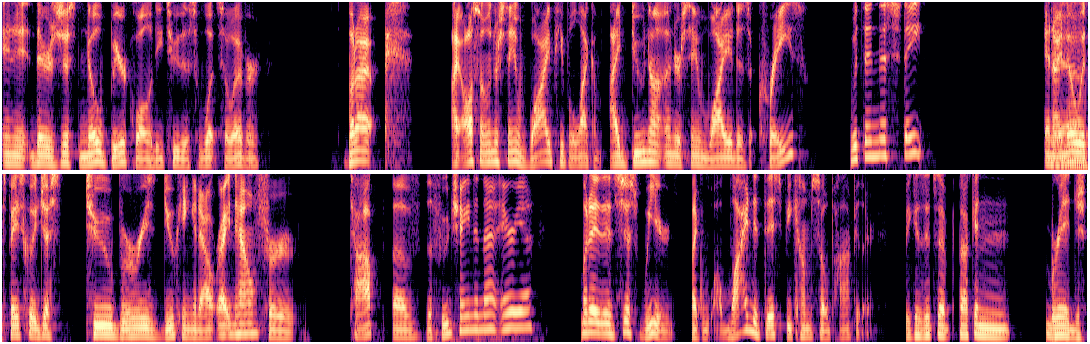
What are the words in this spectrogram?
and it there's just no beer quality to this whatsoever. But i i also understand why people like them i do not understand why it is a craze within this state. And i know it's basically just two breweries duking it out right now for top of the food chain in that area but it is just weird like why did this become so popular Because it's a fucking bridge.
